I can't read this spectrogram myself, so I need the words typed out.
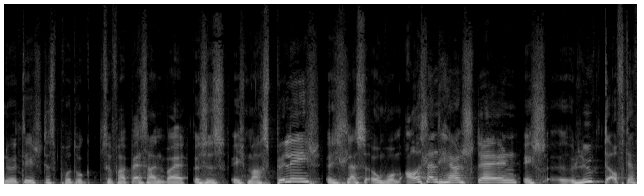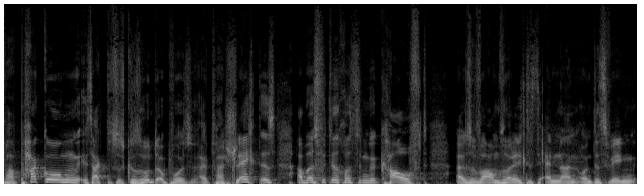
genötigt, nötig, das Produkt zu verbessern, weil es ist, ich mache es billig, ich lasse es irgendwo im Ausland herstellen, ich äh, lüge auf der Verpackung, ich sage, das ist gesund, obwohl es halt schlecht ist, aber es wird ja trotzdem gekauft. Also warum soll ich das ändern? Und deswegen,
